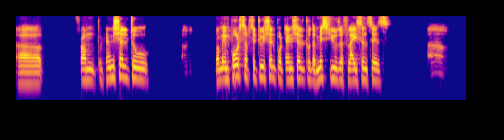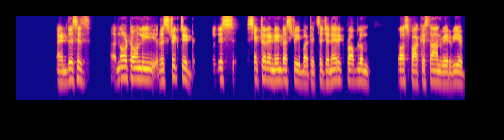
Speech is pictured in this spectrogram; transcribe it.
uh, from potential to uh, from import substitution potential to the misuse of licenses uh, and this is uh, not only restricted to this sector and industry but it's a generic problem across pakistan where we have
